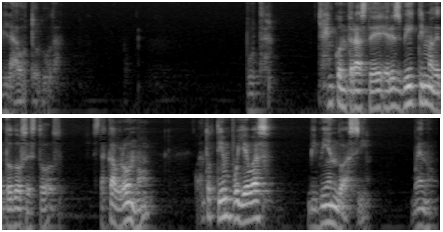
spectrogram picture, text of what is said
y la autoduda. Puta. Ya encontraste, eres víctima de todos estos. Está cabrón, ¿no? ¿Cuánto tiempo llevas viviendo así? Bueno,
